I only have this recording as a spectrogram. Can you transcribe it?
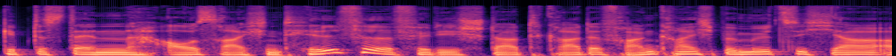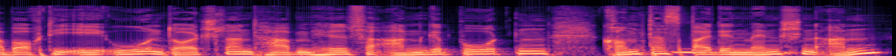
Gibt es denn ausreichend Hilfe für die Stadt? Gerade Frankreich bemüht sich ja, aber auch die EU und Deutschland haben Hilfe angeboten. Kommt das bei den Menschen an?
